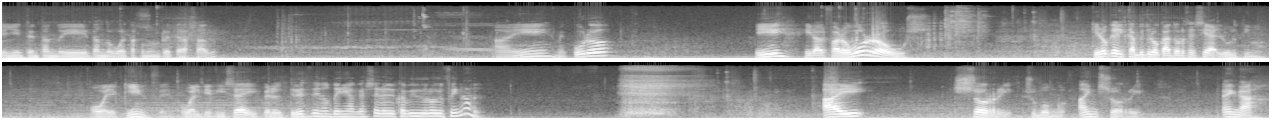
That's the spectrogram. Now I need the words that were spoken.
Sí, yo intentando ir dando vueltas como un retrasado. Ahí, me curo. Y ir al faro Burrows. Quiero que el capítulo 14 sea el último. O el 15, o el 16. Pero el 13 no tenía que ser el capítulo final. I... Sorry, supongo. I'm sorry. Venga,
